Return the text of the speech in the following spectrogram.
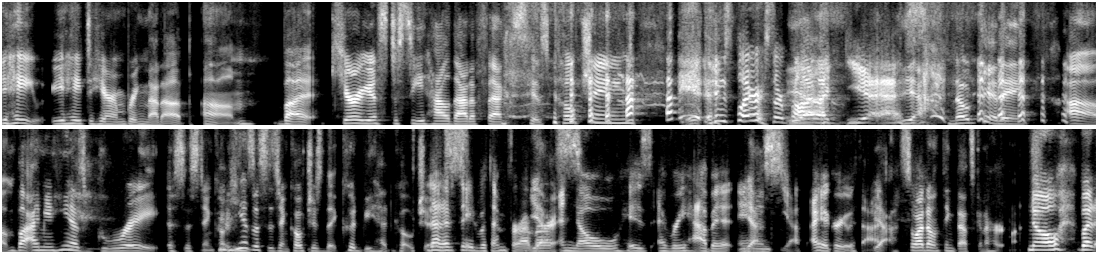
you hate you hate to hear him bring that up. Um but curious to see how that affects his coaching. his players are probably Yeah. like, yes. yeah, no kidding. um, but I mean, he has great assistant coach. He has assistant coaches that could be head coaches Mm-hmm. That have stayed with him forever Yes. and know his every habit. And Yes. yeah, I agree with that. Yeah, so I don't think that's going to hurt much. No, but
